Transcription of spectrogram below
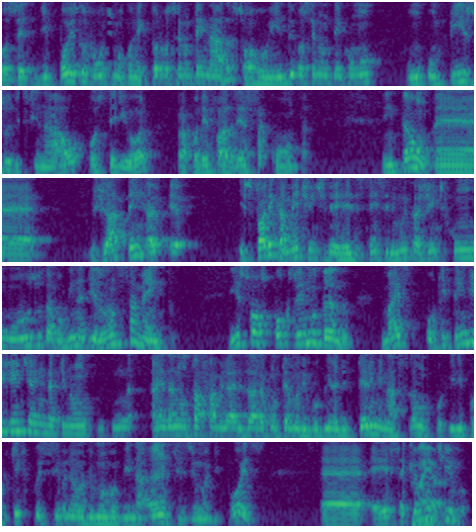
Você depois do último conector você não tem nada, só ruído e você não tem como um, um piso de sinal posterior para poder fazer essa conta. Então é, já tem é, é, historicamente a gente vê resistência de muita gente com o uso da bobina de lançamento. Isso aos poucos vem mudando. Mas o que tem de gente ainda que não, ainda não está familiarizada com o termo de bobina de terminação e de por que, que precisa de uma bobina antes e uma depois, é, é esse aqui é o motivo.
